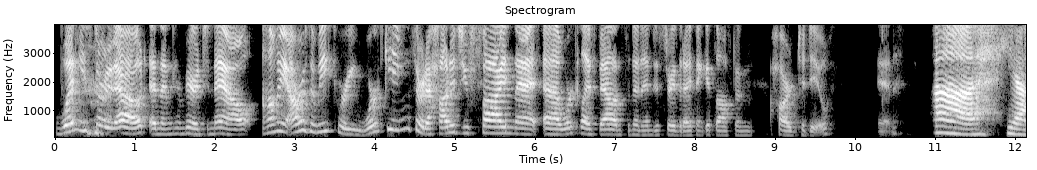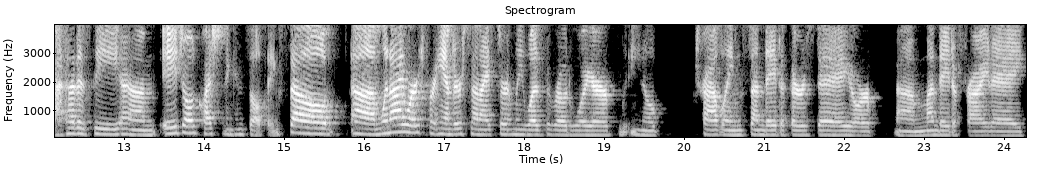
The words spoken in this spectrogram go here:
When you started out and then compared to now how many hours a week were you working? Sort of how did you find that uh, work-life balance in an industry that i think it's often hard to do in uh, yeah, that is the um, age old question in consulting. So, um, when I worked for Andersen, I certainly was the road warrior, you know, traveling Sunday to Thursday or um, Monday to Friday.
